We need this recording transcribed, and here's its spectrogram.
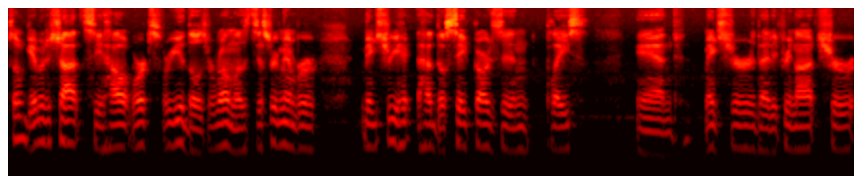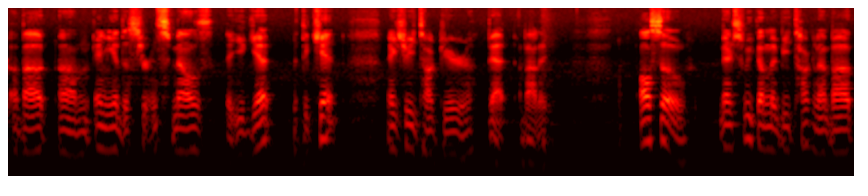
So give it a shot, see how it works for you, those aromas. Just remember, make sure you have those safeguards in place and make sure that if you're not sure about um, any of the certain smells that you get with the kit, make sure you talk to your vet about it. Also, next week I'm going to be talking about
